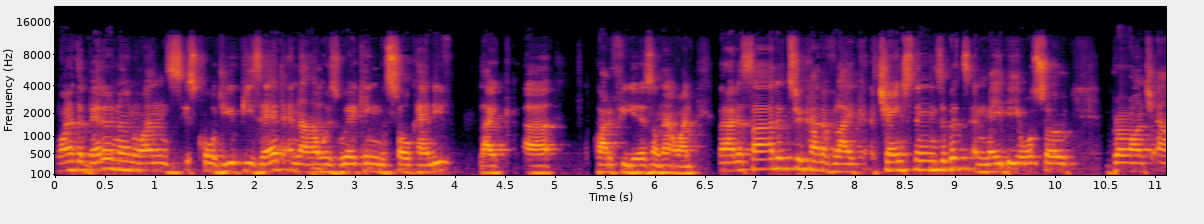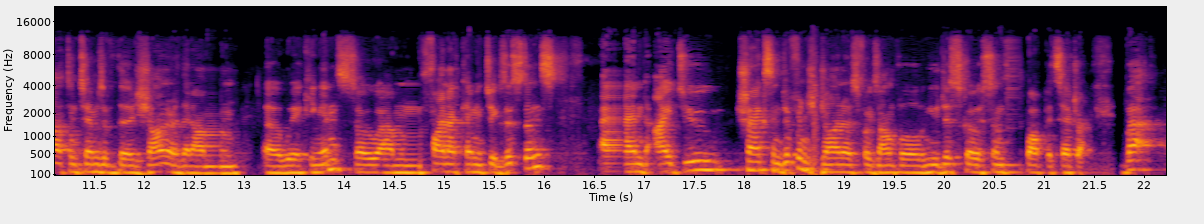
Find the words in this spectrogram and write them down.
one of the better known ones is called UPZ, and I was working with Soul Candy like uh, quite a few years on that one. But I decided to kind of like change things a bit and maybe also branch out in terms of the genre that I'm uh, working in. So um, Finite came into existence. And I do tracks in different genres, for example, nu disco, synth pop, etc. But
